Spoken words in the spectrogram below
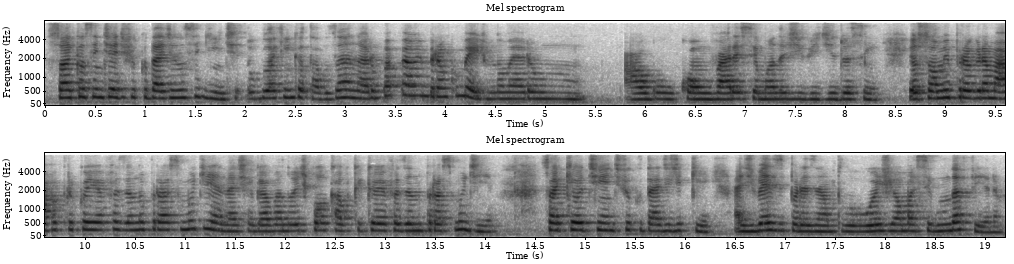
Só que eu sentia dificuldade no seguinte: o bloquinho que eu tava usando era um papel em branco mesmo, não era um algo com várias semanas dividido assim. Eu só me programava para o que eu ia fazer no próximo dia, né? Chegava à noite colocava o que, eu ia fazer no próximo dia. Só que eu tinha dificuldade de que, às vezes, por exemplo, hoje é uma segunda-feira,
